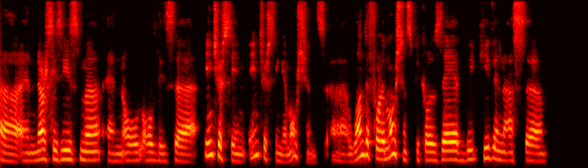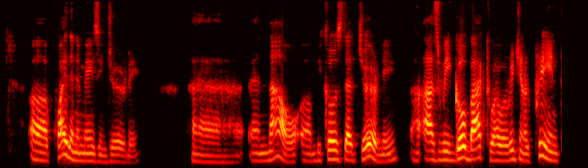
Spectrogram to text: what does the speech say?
uh, and narcissism and all all these uh, interesting interesting emotions, uh, wonderful emotions because they have given us uh, quite an amazing journey. Uh, and now, uh, because that journey, uh, as we go back to our original print,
